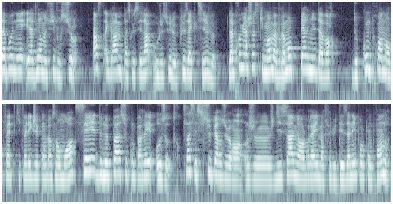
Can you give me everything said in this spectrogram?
abonner et à venir me suivre sur Instagram parce que c'est là où je suis le plus active. La première chose qui moi m'a vraiment permis d'avoir de comprendre en fait qu'il fallait que j'ai confiance en moi, c'est de ne pas se comparer aux autres. Ça c'est super dur, hein. je, dis ça mais en vrai il m'a fallu des années pour le comprendre.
